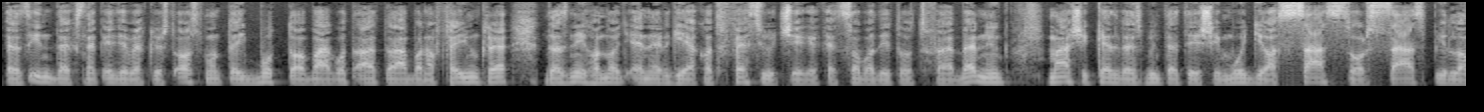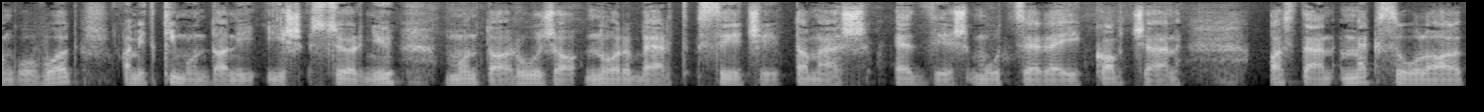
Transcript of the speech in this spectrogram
az Indexnek egyebek közt azt mondta, egy bottal vágott általában a fejünkre, de az néha nagy energiákat, feszültségeket szabadított fel bennünk. Másik kedves büntetési módja a százszor száz pillangó volt, amit kimondani is szörnyű, mondta Rózsa Norbert Szécsi Tamás edzés módszerei kapcsán aztán megszólal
